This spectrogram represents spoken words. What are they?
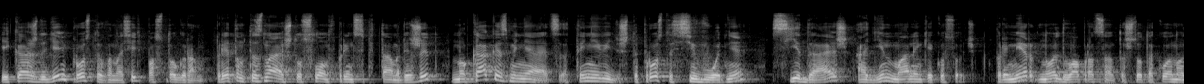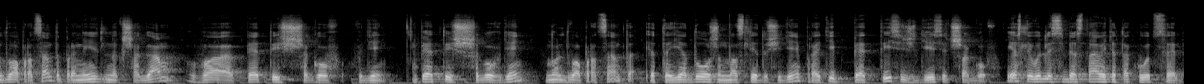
и каждый день просто выносить по 100 грамм. При этом ты знаешь, что слон в принципе там лежит, но как изменяется, ты не видишь. Ты просто сегодня съедаешь один маленький кусочек. Пример 0,2%. Что такое 0,2% применительно к шагам в 5000 шагов в день? 5000 шагов в день, 0,2%, это я должен на следующий день пройти 5010 шагов. Если вы для себя ставите такую цель,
